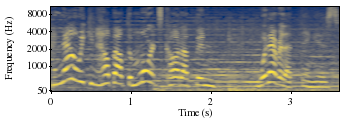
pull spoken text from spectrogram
And now we can help out the Morts caught up in whatever that thing is.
